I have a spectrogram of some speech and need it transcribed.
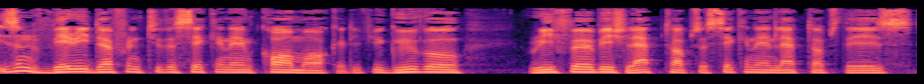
isn't very different to the second-hand car market. If you Google refurbished laptops or second-hand laptops, there's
